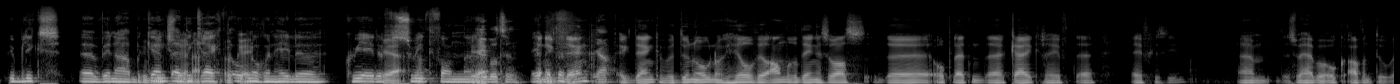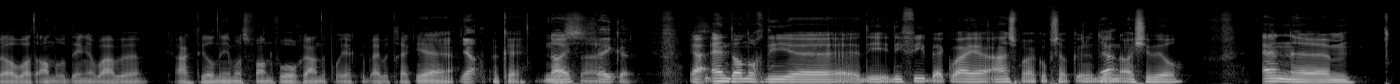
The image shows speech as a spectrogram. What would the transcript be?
publiekswinnaar bekend. En die krijgt ook nog een hele creative Ja. suite van eh, Ableton. En ik denk, Ja. ik denk, we doen ook nog heel veel andere dingen zoals de oplettende kijker heeft, eh, heeft gezien. Ehm, dus we hebben ook af en toe wel wat andere dingen waar we graag deelnemers van voorgaande projecten bij betrekken. Ja, ja. Oké, nice. Dus, eh, zeker. Ja, en dan nog die, eh, die, die feedback waar je aanspraak op zou kunnen doen Ja. als je wil. En ehm,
